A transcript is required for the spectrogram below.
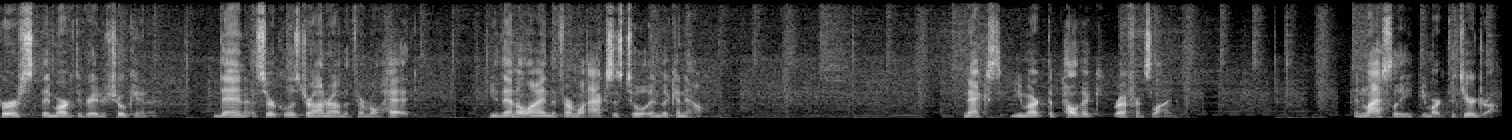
First, they mark the greater trochanter. Then, a circle is drawn around the femoral head. You then align the femoral axis tool in the canal. Next, you mark the pelvic reference line. And lastly, you mark the teardrop.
